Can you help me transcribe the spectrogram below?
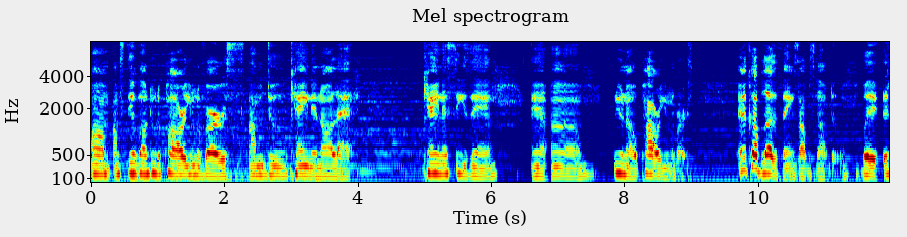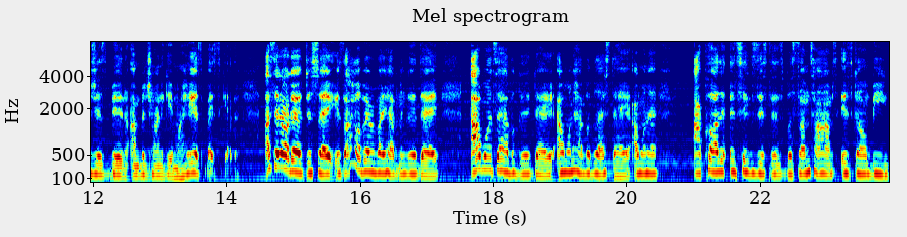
Um, I'm still gonna do the power universe. I'm gonna do Kane and all that. Kanan season and um, you know, power universe. And a couple other things I was gonna do. But it's just been I've been trying to get my headspace together. I said all that to say is I hope everybody having a good day. I want to have a good day. I want to have a blessed day. I want to, I call it into existence, but sometimes it's to be,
